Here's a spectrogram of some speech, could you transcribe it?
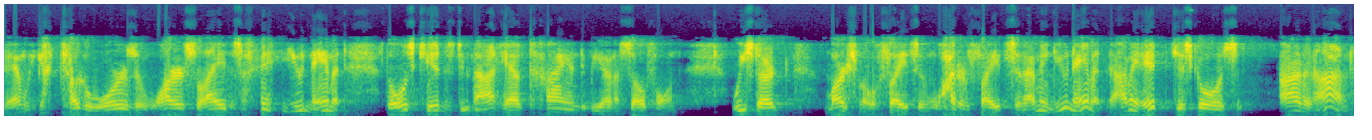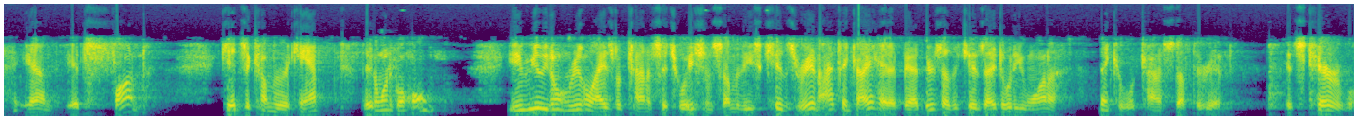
then we got tug of wars and water slides, you name it. Those kids do not have time to be on a cell phone. We start marshmallow fights and water fights, and I mean, you name it. I mean, it just goes on and on, and it's fun. Kids that come to the camp, they don't want to go home. You really don't realize what kind of situation some of these kids are in. I think I had it bad. There's other kids I don't even want to think of what kind of stuff they're in. It's terrible.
